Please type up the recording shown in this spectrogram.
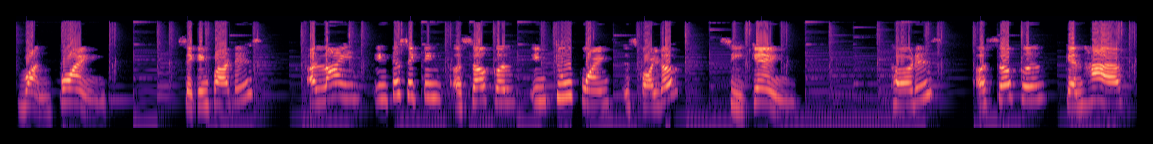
1 point. Second part is a line intersecting a circle in two points is called a secant. Third is a circle can have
